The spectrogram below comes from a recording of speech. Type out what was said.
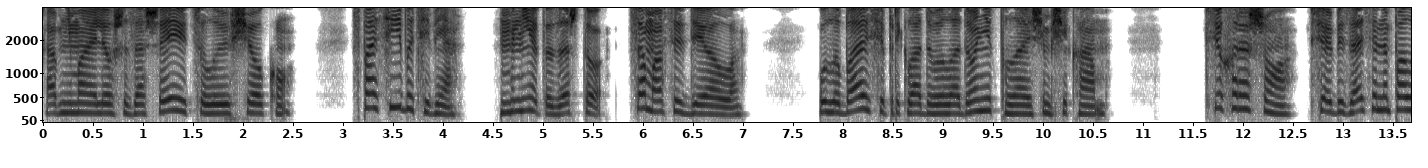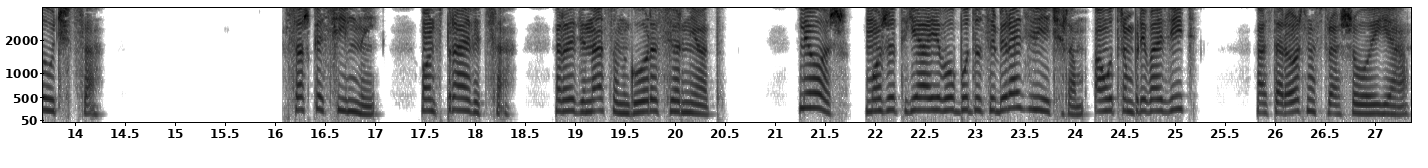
Обнимаю Лешу за шею и целую в щеку. «Спасибо тебе!» «Мне-то за что? Сама все сделала!» Улыбаюсь и прикладываю ладони к пылающим щекам. «Все хорошо, все обязательно получится». Сашка сильный, он справится. Ради нас он горы свернет. «Леш, может, я его буду забирать вечером, а утром привозить?» Осторожно спрашиваю я.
